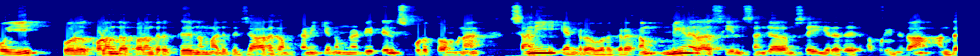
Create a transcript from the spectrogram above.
போய் ஒரு குழந்தை பிறந்திருக்கு நம்ம அதுக்கு ஜாதகம் கணிக்கணும்னு டீட்டெயில்ஸ் கொடுத்தோம்னா சனி என்ற ஒரு கிரகம் மீன ராசியில் சஞ்சாரம் செய்கிறது அப்படின்னு தான் அந்த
